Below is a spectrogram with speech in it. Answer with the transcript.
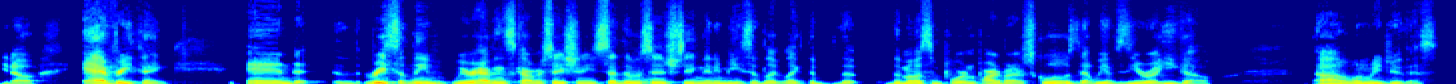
you know, everything. And recently we were having this conversation. He said the most interesting thing to me. He said, look, like the, the, the most important part about our school is that we have zero ego uh, when we do this.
